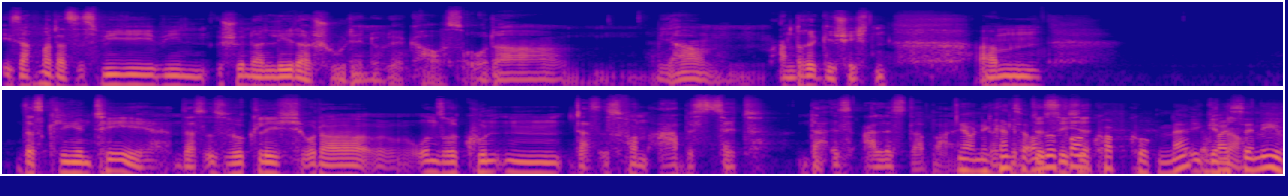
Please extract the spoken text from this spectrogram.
ich sag mal, das ist wie, wie ein schöner Lederschuh, den du dir kaufst oder ja, andere Geschichten. Ähm, das Klientel, das ist wirklich, oder unsere Kunden, das ist von A bis Z. Da ist alles dabei. Ja, und den da kannst du auch nur vor den sicher- Kopf gucken, ne? Du Genau. weißt ja nie, äh,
